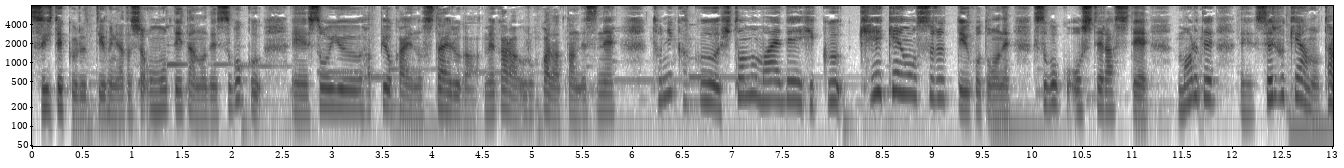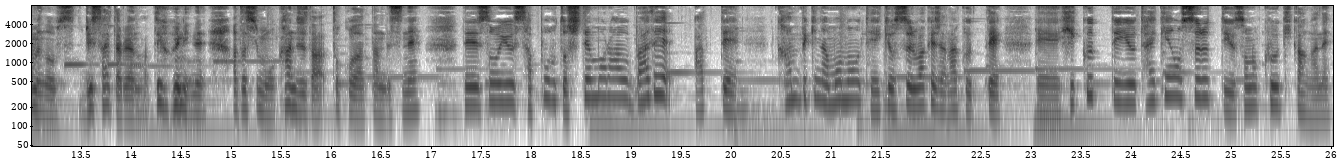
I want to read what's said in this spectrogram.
ついてくるっていうふうに私は思っていたので、すごく、えー、そういう発表会のスタイルが目から鱗だったんですね。とにかく人の前で弾く経験をするっていうことをね、すごく推してらして、まるで、えー、セルフケアのためのリサイタルやなっていうふうにね、私も感じたとこだったんですね。で、そういうサポートしてもらう場であって、完璧なものを提供するわけじゃなくって、えー、弾くっていう体験をするっていうその空気感がね、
